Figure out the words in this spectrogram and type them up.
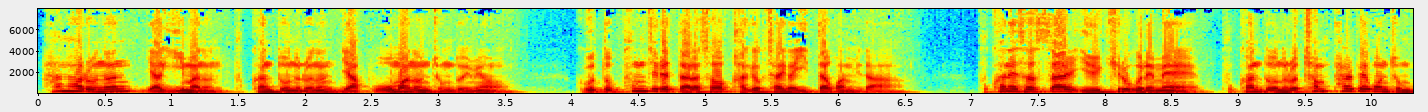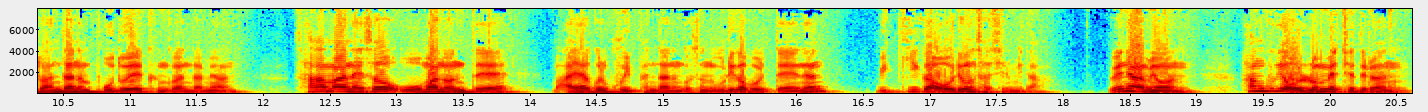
한화로는 약 2만원, 북한 돈으로는 약 5만원 정도이며 그것도 품질에 따라서 가격 차이가 있다고 합니다. 북한에서 쌀 1kg에 북한 돈으로 1,800원 정도 한다는 보도에 근거한다면 4만에서 5만 원대 마약을 구입한다는 것은 우리가 볼 때에는 믿기가 어려운 사실입니다. 왜냐하면 한국의 언론 매체들은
